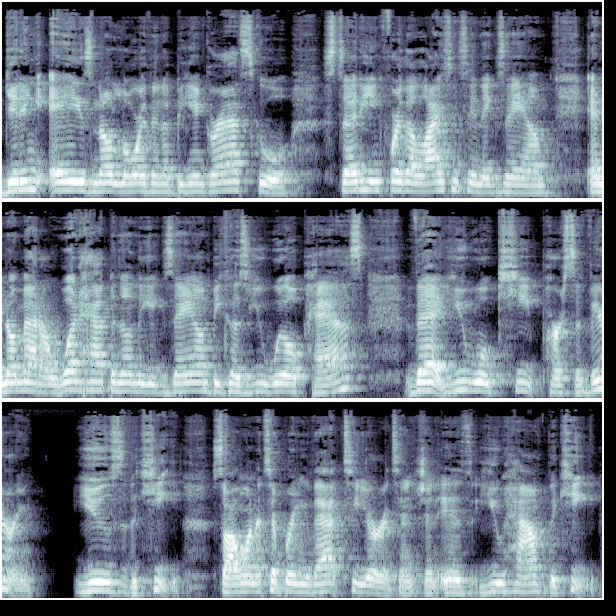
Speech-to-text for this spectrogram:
getting A's no lower than a B in grad school, studying for the licensing exam, and no matter what happens on the exam, because you will pass, that you will keep persevering. Use the key. So I wanted to bring that to your attention is you have the key.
